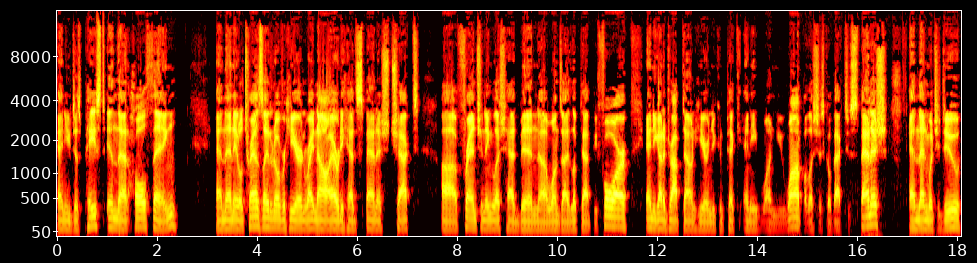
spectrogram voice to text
and you just paste in that whole thing and then it'll translate it over here. And right now I already had Spanish checked. Uh, French and English had been uh, ones I looked at before. And you got to drop down here and you can pick any one you want. But let's just go back to Spanish. And then what you do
